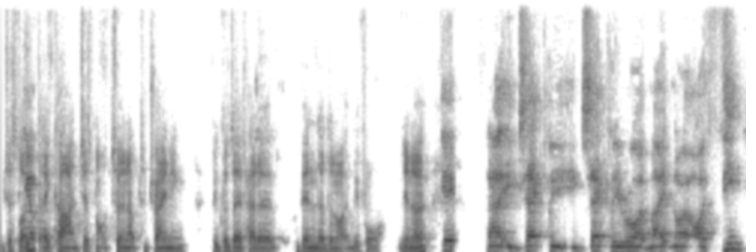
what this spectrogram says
Just like yep. they can't just not turn up to training because they've had a bender the night before. You know. Yeah. No, exactly, exactly right, mate. And I, I think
